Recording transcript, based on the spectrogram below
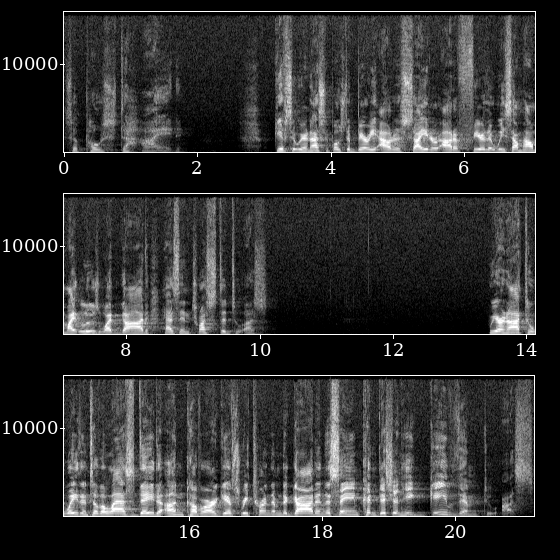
supposed to hide. Gifts that we are not supposed to bury out of sight or out of fear that we somehow might lose what God has entrusted to us. We are not to wait until the last day to uncover our gifts, return them to God in the same condition He gave them to us.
